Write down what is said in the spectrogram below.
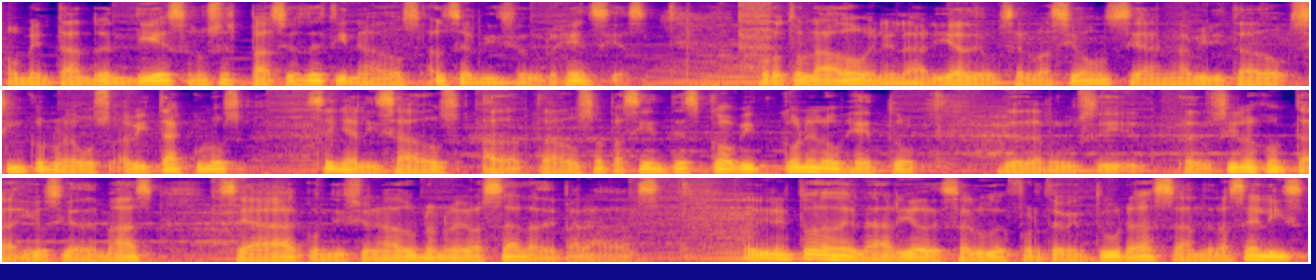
aumentando en 10 los espacios destinados al servicio de urgencias. Por otro lado, en el área de observación se han habilitado cinco nuevos habitáculos señalizados adaptados a pacientes COVID con el objeto de reducir, reducir, los contagios y además se ha acondicionado una nueva sala de paradas. La directora del área de salud de Fuerteventura, Sandra Celis,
